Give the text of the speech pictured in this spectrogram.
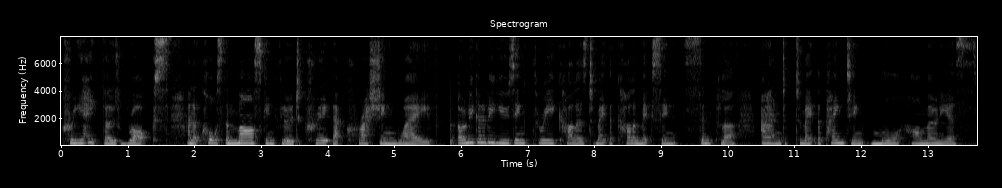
create those rocks and of course the masking fluid to create that crashing wave. I'm only going to be using three colours to make the colour mixing simpler and to make the painting more harmonious.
